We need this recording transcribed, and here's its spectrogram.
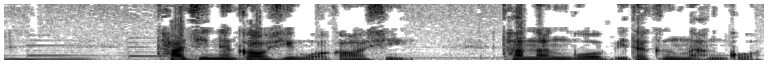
嗯他今天高兴，我高兴；他难过，我比他更难过。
